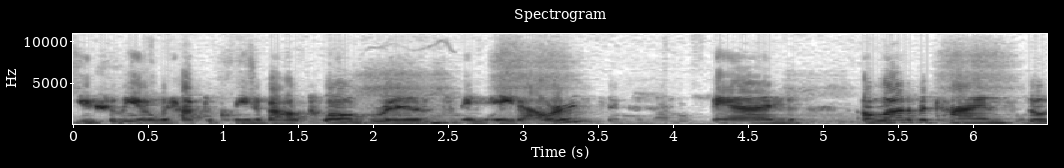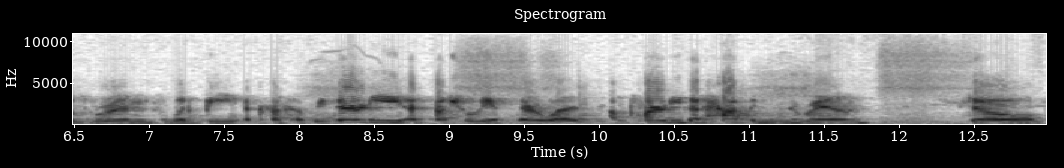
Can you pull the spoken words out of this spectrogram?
usually I would have to clean about 12 rooms in eight hours. And a lot of the times those rooms would be excessively dirty, especially if there was a party that happened in the room. So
